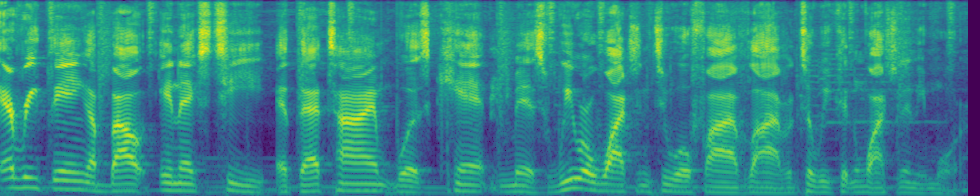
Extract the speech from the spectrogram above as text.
Everything about NXT at that time was can't miss. We were watching 205 live until we couldn't watch it anymore.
